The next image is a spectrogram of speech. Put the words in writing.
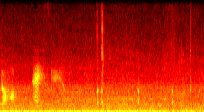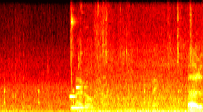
stop, Payscale. Right on time. Thanks. Hello,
